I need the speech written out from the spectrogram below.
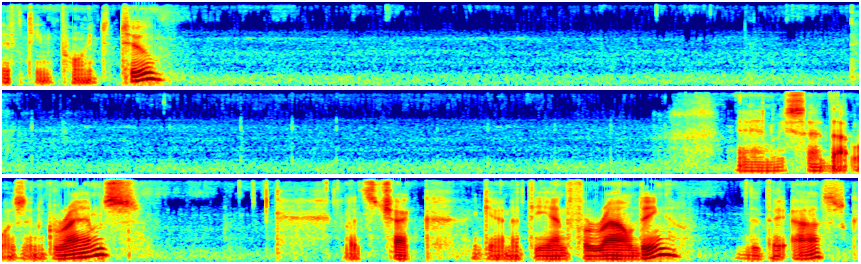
15.2. And we said that was in grams. Let's check again at the end for rounding. Did they ask?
